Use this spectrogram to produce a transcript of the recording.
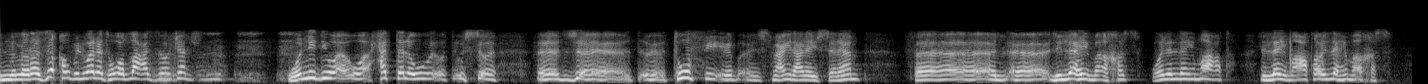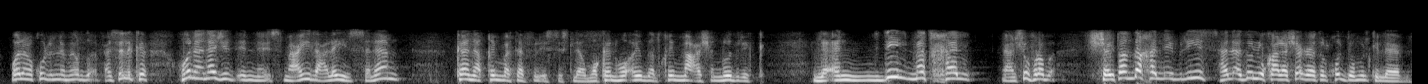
إن اللي رازقه بالولد هو الله عز وجل. وان دي حتى لو توفي إسماعيل عليه السلام فلله ما أخذ ولله ما أعطى. لله ما أعطى ولله ما أخذ. ولا نقول لم يرضى. فلذلك هنا نجد إن إسماعيل عليه السلام كان قمة في الاستسلام وكان هو أيضا قمة عشان ندرك. لأن دي المدخل يعني شوف رب الشيطان دخل لإبليس هل أدلك على شجرة الخلد وملك لا يبلى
